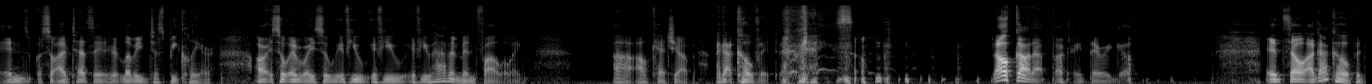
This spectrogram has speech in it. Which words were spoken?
and so I've tested here. Let me just be clear. All right. So everybody, so if you, if you, if you haven't been following, uh, I'll catch up. I got COVID. Okay. So all caught up. All right. There we go. And so I got COVID.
